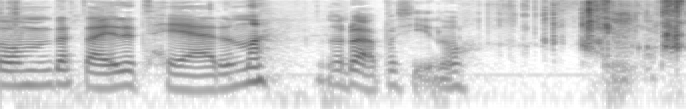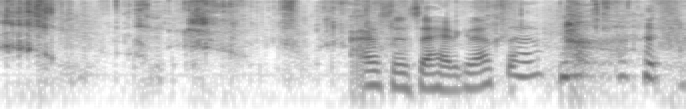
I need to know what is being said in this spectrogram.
om dette er irriterende når du er på kino. Jeg syns det er helt greit, det.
